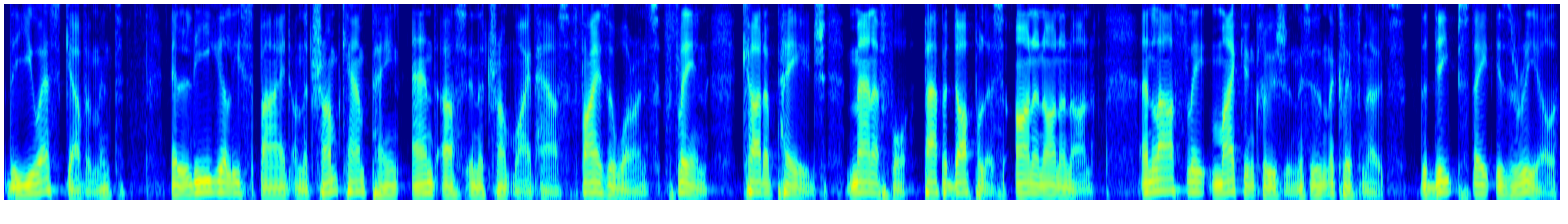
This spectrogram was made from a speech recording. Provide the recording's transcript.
the US government illegally spied on the Trump campaign and us in the Trump White House. FISA warrants, Flynn, Carter Page, Manafort, Papadopoulos, on and on and on. And lastly, my conclusion this isn't the Cliff Notes. The deep state is real,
